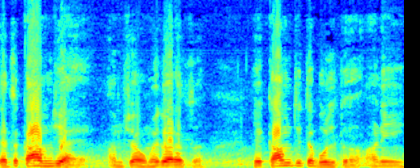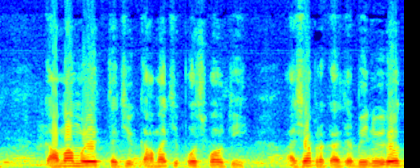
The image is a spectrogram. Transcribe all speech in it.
त्याचं काम जे आहे आमच्या उमेदवाराचं. हे काम तिथं बोलतं आणि कामामुळे त्याची कामाची पोचपावती अशा प्रकारच्या बिनविरोध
